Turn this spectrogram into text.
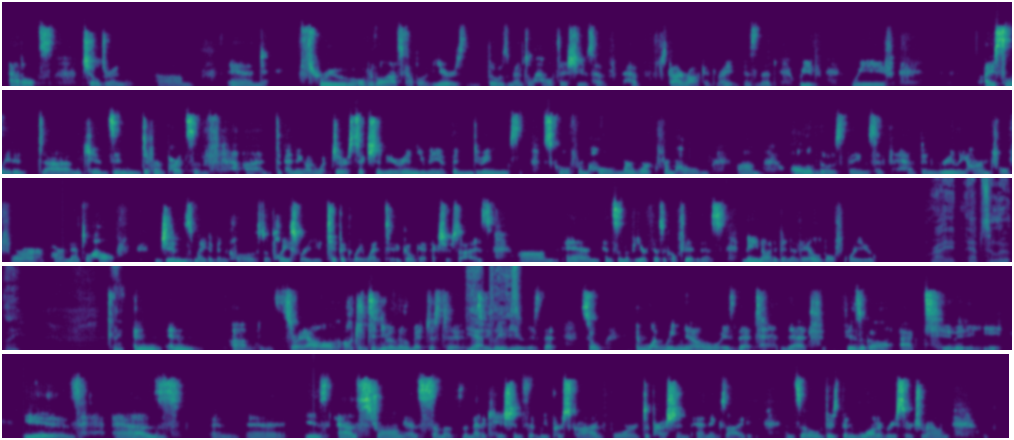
adults, children, um, and through over the last couple of years, those mental health issues have have skyrocketed. Right? Is that we've we've isolated um, kids in different parts of, uh, depending on what jurisdiction you're in. You may have been doing school from home or work from home. Um, all of those things have, have been really harmful for our, our mental health gyms might have been closed, a place where you typically went to go get exercise, um, and and some of your physical fitness may not have been available for you. Right. Absolutely. And and, and um, sorry, I'll I'll continue a little bit just to yeah, to please. give you is that so. And what we know is that that physical activity is as and uh, is as strong as some of the medications that we prescribe for depression and anxiety. And so there's been a lot of research around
